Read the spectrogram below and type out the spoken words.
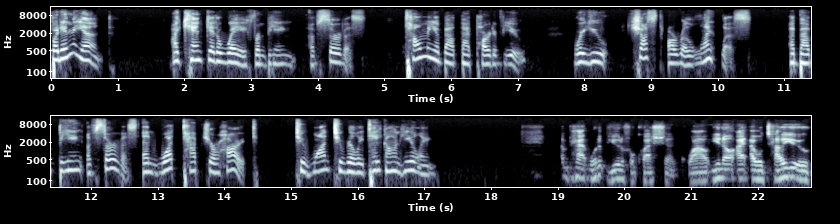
but in the end, I can't get away from being of service. Tell me about that part of you where you just are relentless about being of service and what tapped your heart to want to really take on healing. Um, Pat, what a beautiful question. Wow. You know, I, I will tell you,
